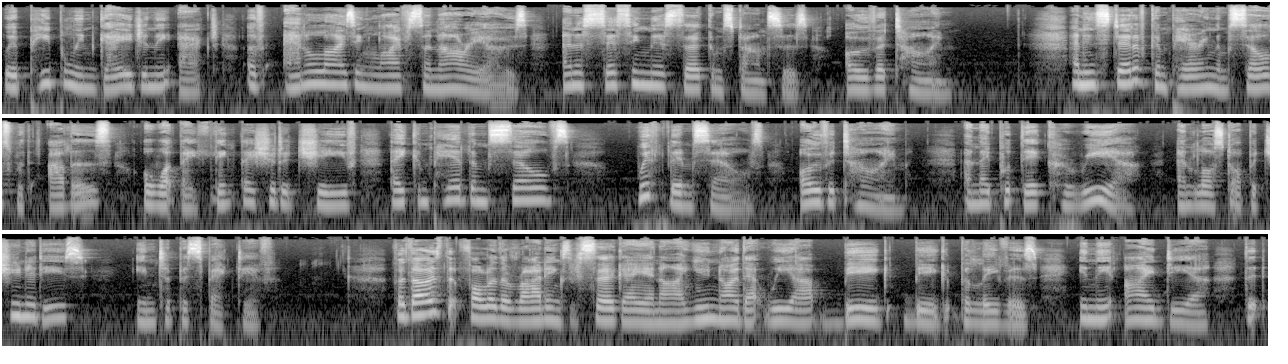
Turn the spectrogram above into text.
where people engage in the act of analyzing life scenarios and assessing their circumstances over time. And instead of comparing themselves with others or what they think they should achieve, they compare themselves with themselves over time and they put their career and lost opportunities into perspective. For those that follow the writings of Sergey and I, you know that we are big, big believers in the idea that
